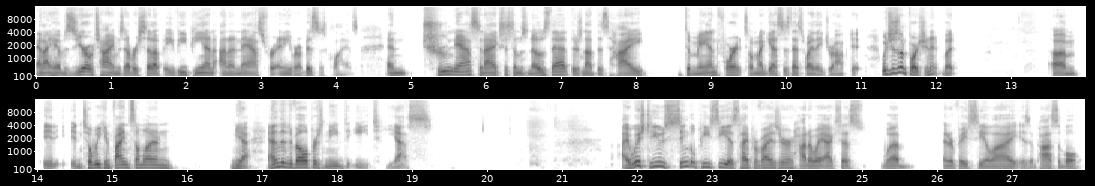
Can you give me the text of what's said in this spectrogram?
and I have zero times ever set up a VPN on a NAS for any of our business clients. And TrueNAS and iXsystems knows that there's not this high demand for it. So my guess is that's why they dropped it, which is unfortunate, but um it until we can find someone yeah and the developers need to eat yes i wish to use single pc as hypervisor how do i access web interface cli is it possible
